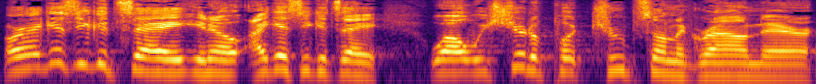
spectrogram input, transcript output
Or I guess you could say, you know, I guess you could say, well, we should have put troops on the ground there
